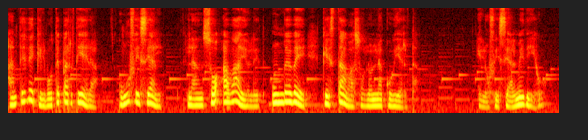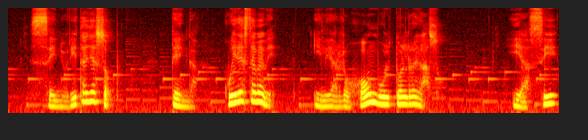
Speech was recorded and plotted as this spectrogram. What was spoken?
Antes de que el bote partiera, un oficial lanzó a Violet un bebé que estaba solo en la cubierta. El oficial me dijo, Señorita Yesop, tenga, cuide este bebé, y le arrojó un bulto al regazo. Y así,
